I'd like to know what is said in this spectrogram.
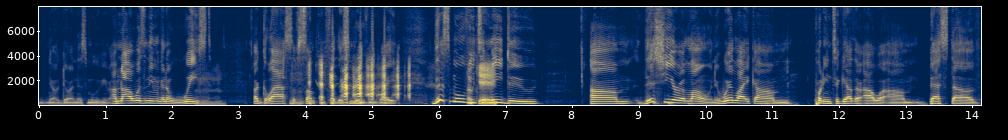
you know, during this movie. I'm not. I wasn't even gonna waste Mhm. a glass of something for this movie, right? This movie to me, dude, um, this year alone, and we're like um putting together our um best of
